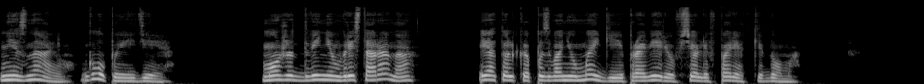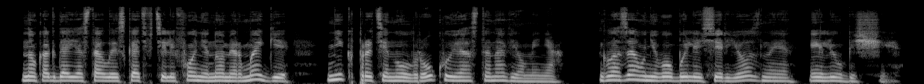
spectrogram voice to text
Не знаю, глупая идея. Может, двинем в ресторан, а? Я только позвоню Мэгги и проверю, все ли в порядке дома. Но когда я стала искать в телефоне номер Мэгги, Ник протянул руку и остановил меня. Глаза у него были серьезные и любящие.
